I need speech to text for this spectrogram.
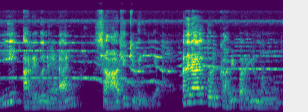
ഈ അറിവ് നേടാൻ സാധിക്കുകയില്ല. അതിനാൽ ഒരു കവി പറയുന്നു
